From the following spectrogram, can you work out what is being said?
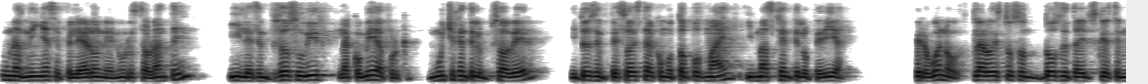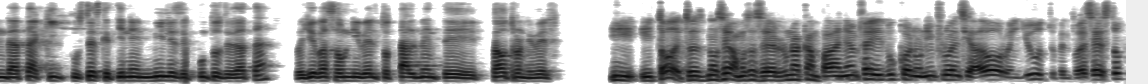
unas niñas se pelearon en un restaurante y les empezó a subir la comida porque mucha gente lo empezó a ver y entonces empezó a estar como top of mind y más gente lo pedía. Pero bueno, claro, estos son dos detalles que tener data. Aquí, ustedes que tienen miles de puntos de data, lo llevas a un nivel totalmente, a otro nivel. Y, y, todo. Entonces, no sé, vamos a hacer una campaña en Facebook con un influenciador o en YouTube. Entonces, esto,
